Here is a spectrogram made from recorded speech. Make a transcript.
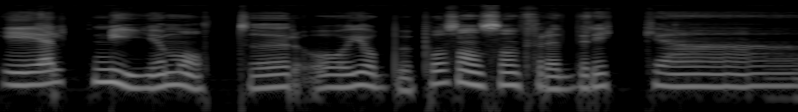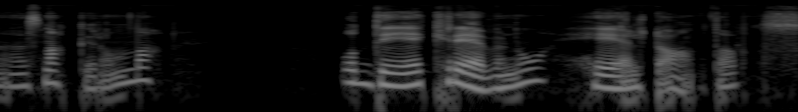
helt nye måter å jobbe på, sånn som Fredrik eh, snakker om. da. Og det krever noe helt annet av oss.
